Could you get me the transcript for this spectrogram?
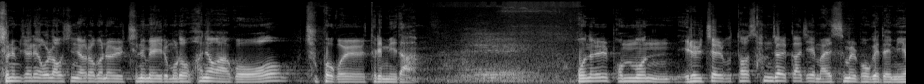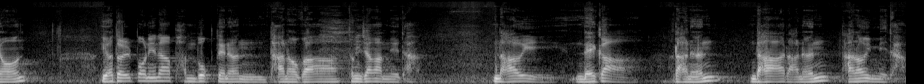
주님 전에 올라오신 여러분을 주님의 이름으로 환영하고 축복을 드립니다. 오늘 본문 1절부터 3절까지의 말씀을 보게 되면 여덟 번이나 반복되는 단어가 등장합니다. 나의, 내가 라는 나라는 단어입니다.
